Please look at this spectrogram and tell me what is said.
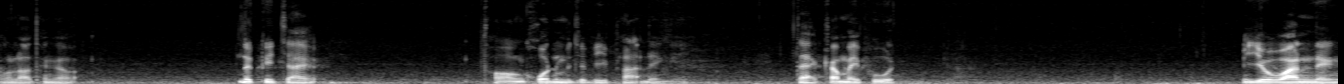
ของเราท่านก็ นึกในใจ ท้องคนมันจะมีพระได้ไง แต่ก็ไม่พูด มีอยู่วันหนึ่ง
